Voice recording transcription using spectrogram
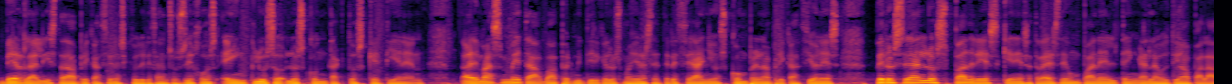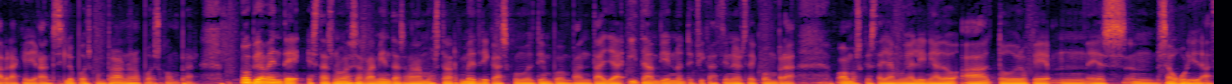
ver la lista de aplicaciones que utilizan sus hijos e incluso los contactos que tienen. Además, Meta va a permitir que los mayores de 13 años compren aplicaciones, pero serán los padres quienes a través de un panel tengan la última palabra, que digan si lo puedes comprar o no lo puedes comprar. Obviamente, estas nuevas herramientas van a mostrar métricas como el tiempo en pantalla y también notificaciones de compra. Vamos, que está ya muy alineado a todo lo que mm, es mm, seguridad.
